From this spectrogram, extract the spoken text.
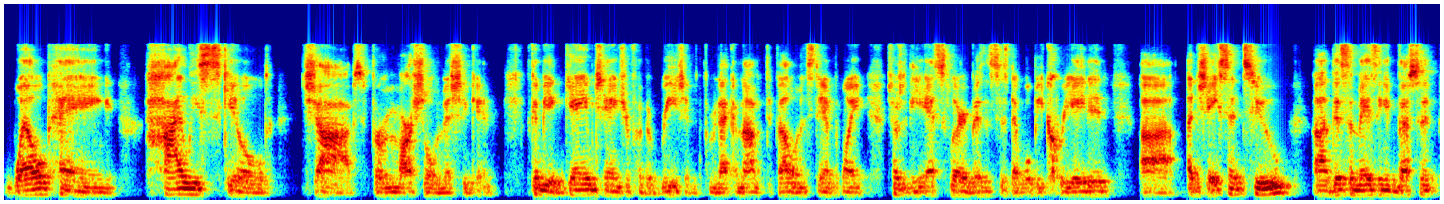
well paying, highly skilled jobs for Marshall, Michigan. It's going to be a game changer for the region from an economic development standpoint in terms of the ancillary businesses that will be created uh, adjacent to uh, this amazing investment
